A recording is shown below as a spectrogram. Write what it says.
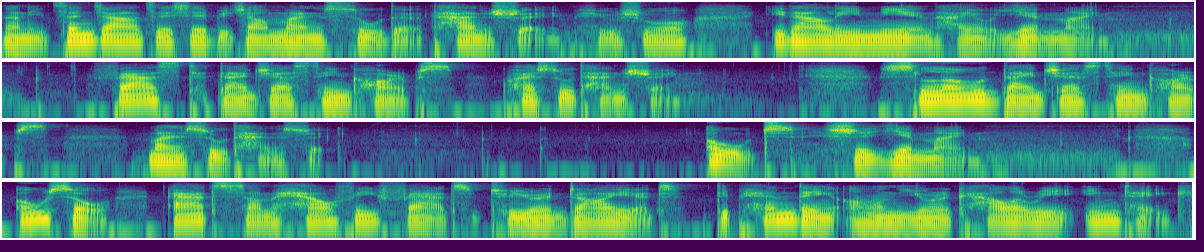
那你增加这些比较慢速的碳水，比如说意大利面还有燕麦。Fast digesting carbs，快速碳水。slow digesting carbs，慢速碳水。Oat 是燕麦。Also, add some healthy fat to your diet depending on your calorie intake.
